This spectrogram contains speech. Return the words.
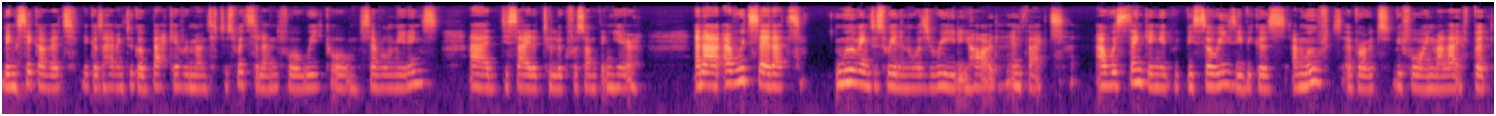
being sick of it because having to go back every month to Switzerland for a week or several meetings, I decided to look for something here. And I, I would say that moving to Sweden was really hard. In fact, I was thinking it would be so easy because I moved abroad before in my life, but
